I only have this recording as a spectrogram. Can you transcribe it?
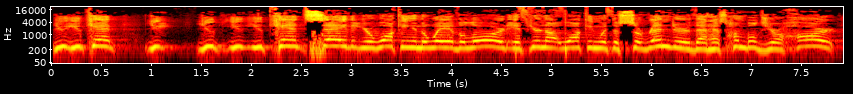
You, you can't, you, you, you, you can't say that you're walking in the way of the Lord if you're not walking with a surrender that has humbled your heart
